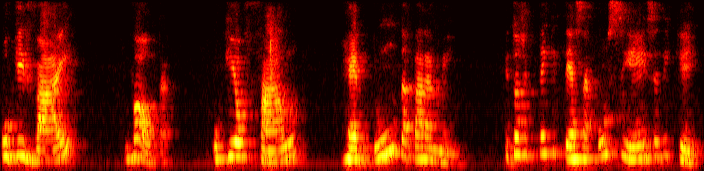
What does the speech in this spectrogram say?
o que vai, volta. O que eu falo redunda para mim. Então a gente tem que ter essa consciência de que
